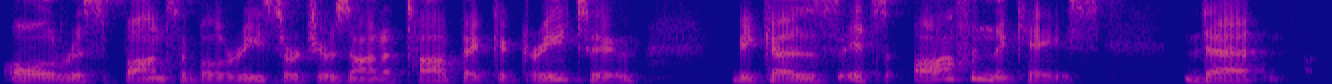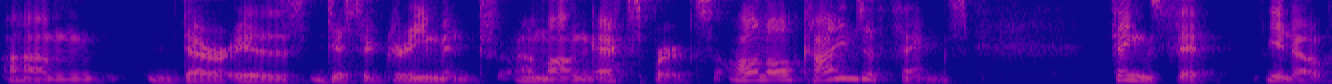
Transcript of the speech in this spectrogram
all responsible researchers on a topic agree to, because it's often the case that um, there is disagreement among experts on all kinds of things, things that you know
